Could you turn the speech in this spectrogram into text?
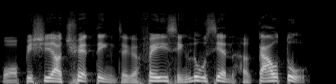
我必须要确定这个飞行路线和高度，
